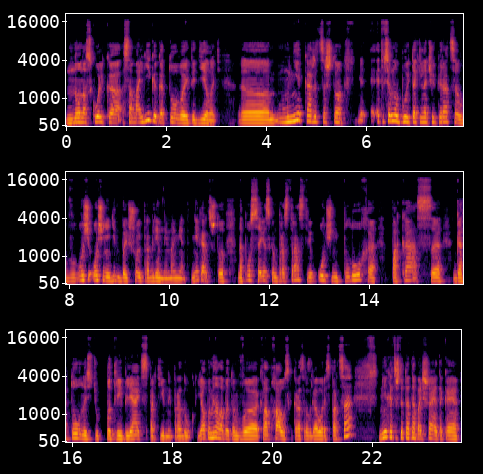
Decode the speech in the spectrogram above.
но насколько сама лига готова это делать, Э, мне кажется, что это все равно будет так или иначе упираться в очень, очень один большой проблемный момент. Мне кажется, что на постсоветском пространстве очень плохо пока с готовностью потреблять спортивный продукт. Я упоминал об этом в Клабхаус как раз разговоре спорца. Мне кажется, что это одна большая такая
